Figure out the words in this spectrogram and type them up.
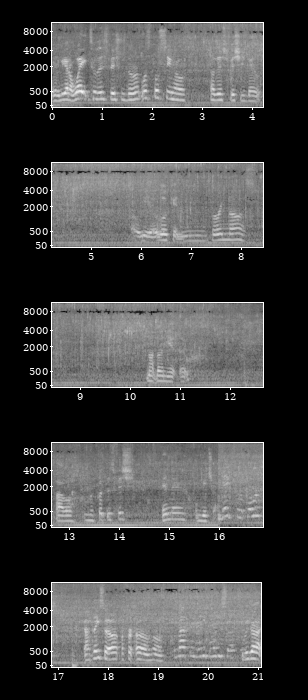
And we gotta wait till this fish is done. Let's let's see how how this fish is done. Oh yeah, looking pretty nice. Not done yet though. I will. I'm gonna put this fish in there. We'll get you. Big for colors. I think so. Uh, for, uh, oh, huh. We got the itty bitty stuff. We got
